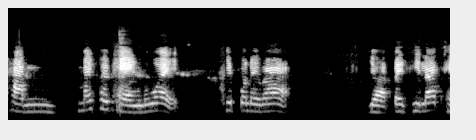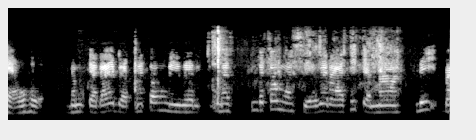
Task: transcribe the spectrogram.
พันธุ์ไม่ค่อยแพงด้วยคิดก็เลยว่า หยอดไปทีละแถวเหอะ มันจะได้แบบไม่ต้องมีไม่ไม่ต้องมาเสียเวลาที่จะมาริใบ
